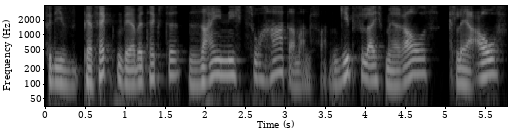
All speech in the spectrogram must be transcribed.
für die perfekten Werbetexte, sei nicht zu hart am Anfang. Gib vielleicht mehr raus, klär auf,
